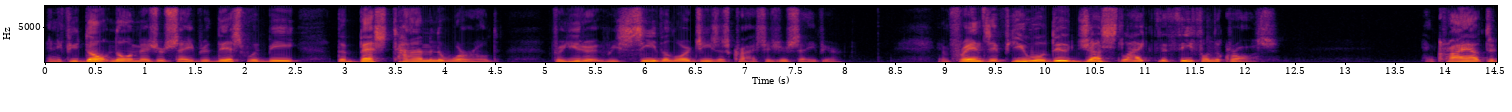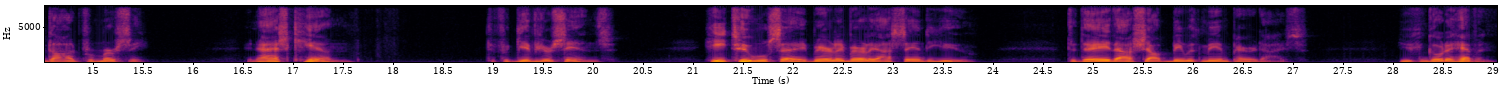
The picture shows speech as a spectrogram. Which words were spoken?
And if you don't know Him as your Savior, this would be the best time in the world for you to receive the Lord Jesus Christ as your Savior. And friends, if you will do just like the thief on the cross and cry out to God for mercy and ask Him to forgive your sins, He too will say, Verily, verily, I say unto you, Today thou shalt be with me in paradise. You can go to heaven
